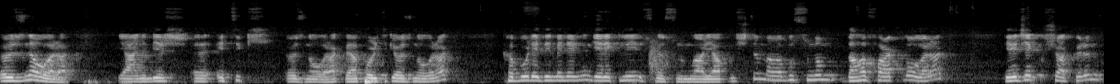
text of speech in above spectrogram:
özne olarak yani bir e, etik özne olarak veya politik özne olarak kabul edilmelerinin gerekliliği üstüne sunumlar yapmıştım ama bu sunum daha farklı olarak gelecek kuşakların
